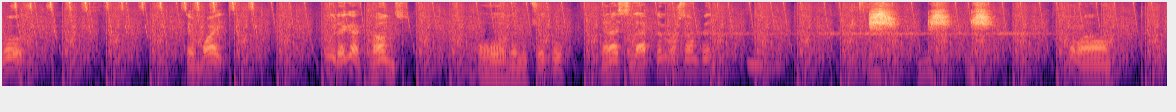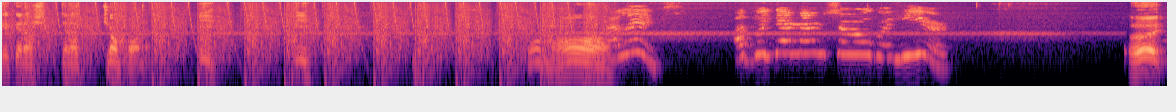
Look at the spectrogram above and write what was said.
Look. They're white. Ooh, they got guns. Oh, they look so cool. Can I slap them or something? Come on. Okay, can I can I jump on them? Eh, eh. Come on. Alex, upgrade that announcer over here. Alright.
